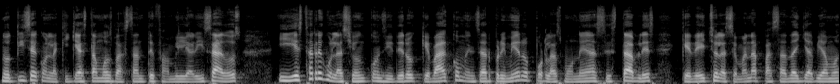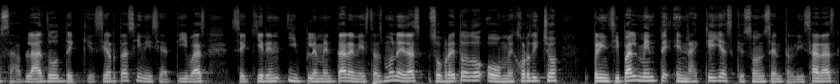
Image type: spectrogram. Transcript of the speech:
noticia con la que ya estamos bastante familiarizados, y esta regulación considero que va a comenzar primero por las monedas estables, que de hecho la semana pasada ya habíamos hablado de que ciertas iniciativas se quieren implementar en estas monedas, sobre todo, o mejor dicho, principalmente en aquellas que son centralizadas,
